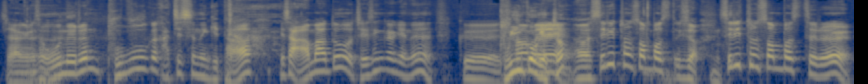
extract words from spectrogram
자, 그래서 네. 오늘은 부부가 같이 쓰는 기타. 그래서 아마도 제 생각에는 그 부인 거겠죠? 어, 3-tone Sunburst 그죠? 음. 3-tone Sunburst를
